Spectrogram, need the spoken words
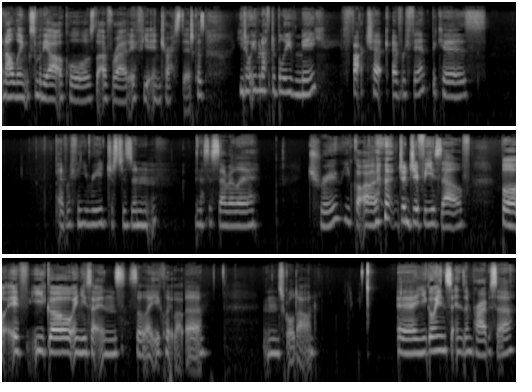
and I'll link some of the articles that I've read if you're interested, because you don't even have to believe me. Fact check everything because everything you read just isn't necessarily true. You've got to judge it for yourself. But if you go in your settings, so like you click that there, and scroll down, uh, you go in settings and privacy. Um,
